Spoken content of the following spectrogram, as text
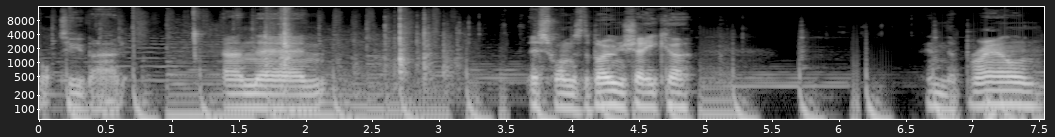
not too bad. And then this one's the Bone Shaker in the brown.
